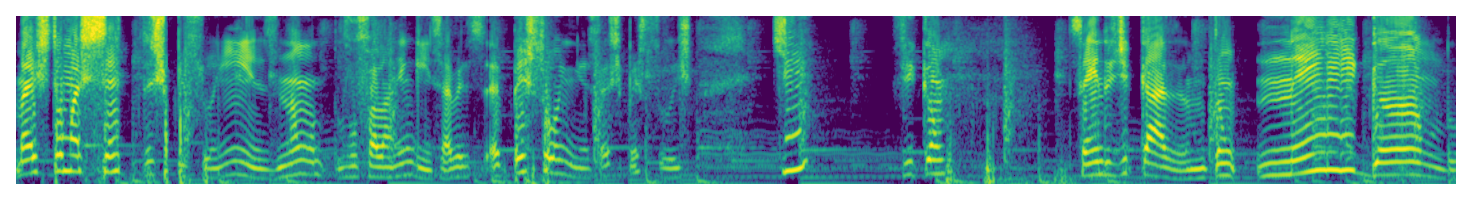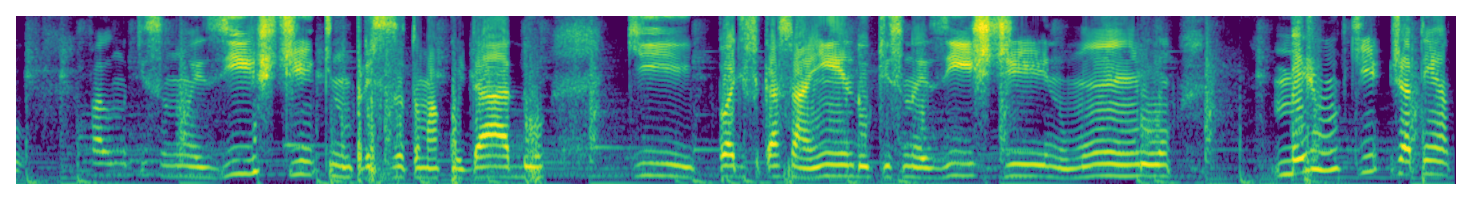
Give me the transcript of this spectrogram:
Mas tem umas certas pessoinhas, não vou falar ninguém, sabe? É pessoinhas, essas pessoas que ficam saindo de casa, não estão nem ligando, falando que isso não existe, que não precisa tomar cuidado, que pode ficar saindo, que isso não existe no mundo. Mesmo que já tenha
